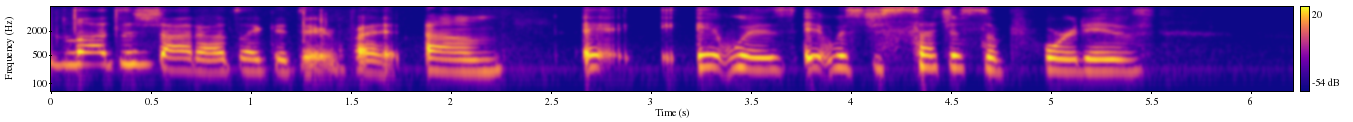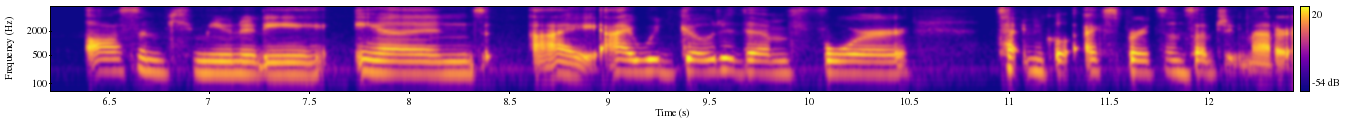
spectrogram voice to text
Lots of shout outs I could do, but um it, it was it was just such a supportive awesome community, and I I would go to them for technical experts and subject matter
